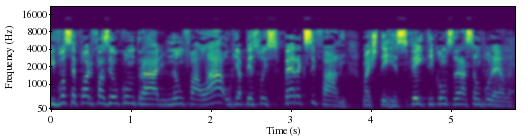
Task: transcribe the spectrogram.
E você pode fazer o contrário, não falar o que a pessoa espera que se fale, mas ter respeito e consideração por ela.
